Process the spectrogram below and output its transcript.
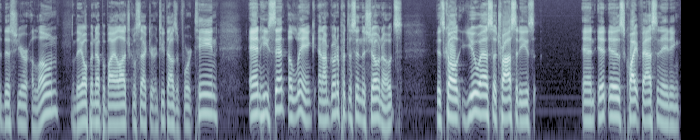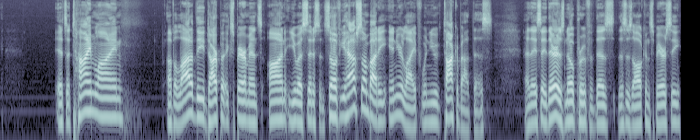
this year alone. They opened up a biological sector in 2014. And he sent a link, and I'm going to put this in the show notes. It's called U.S. Atrocities, and it is quite fascinating. It's a timeline of a lot of the DARPA experiments on U.S. citizens. So if you have somebody in your life, when you talk about this, and they say there is no proof of this, this is all conspiracy,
